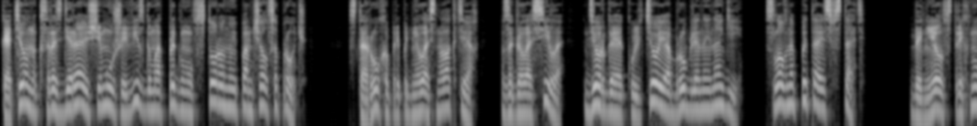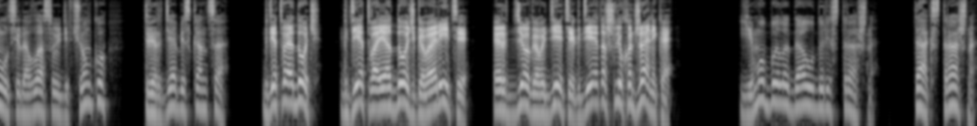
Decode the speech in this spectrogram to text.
Котенок с раздирающим уши визгом отпрыгнул в сторону и помчался прочь. Старуха приподнялась на локтях, заголосила, дергая культей обрубленной ноги, словно пытаясь встать. Даниэл встряхнул седовласую девчонку, твердя без конца. «Где твоя дочь? Где твоя дочь, говорите? Эрдёговы дети, где эта шлюха Джаника?» Ему было до удари страшно. Так страшно,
